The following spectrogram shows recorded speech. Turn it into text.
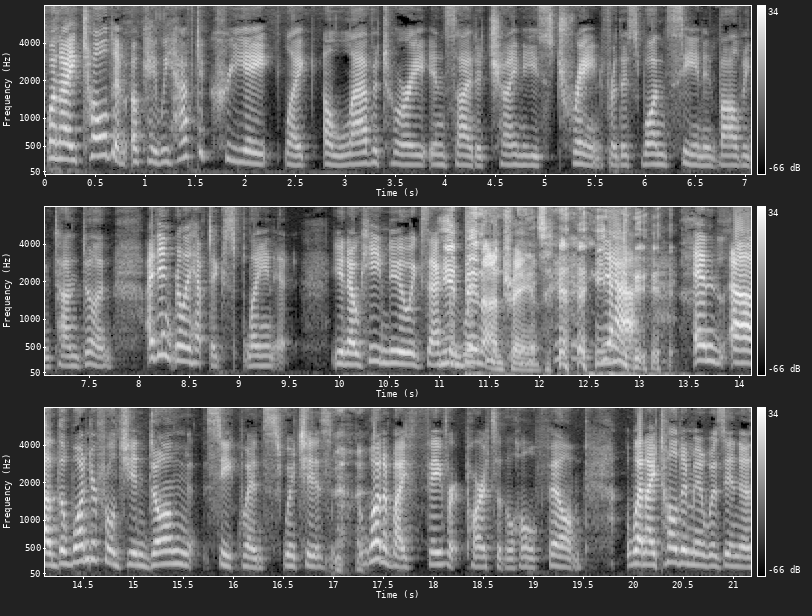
when I told him, okay, we have to create like a lavatory inside a Chinese train for this one scene involving Tan Dun, I didn't really have to explain it. You know, he knew exactly. he had been on trains. Yeah, knew. and uh, the wonderful Jindong sequence, which is one of my favorite parts of the whole film. When I told him it was in a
